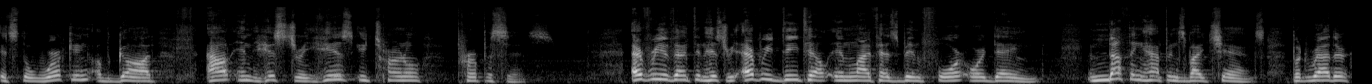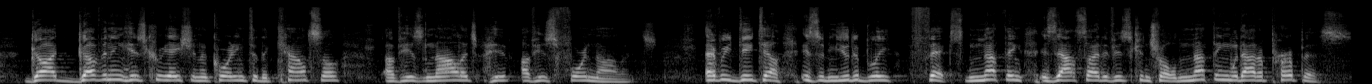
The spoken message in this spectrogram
it's the working of God out in history, his eternal purposes. Every event in history, every detail in life has been foreordained. Nothing happens by chance, but rather God governing his creation according to the counsel of his knowledge, of his foreknowledge. Every detail is immutably fixed. Nothing is outside of his control, nothing without a purpose.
